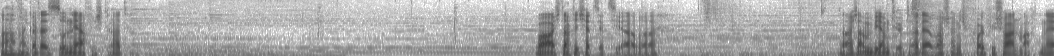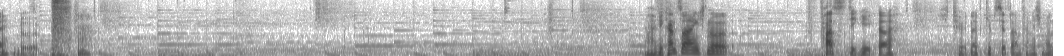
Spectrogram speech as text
Oh mein Gott, das ist so nervig gerade. War, ich dachte, ich hätte es jetzt hier, aber so, ich habe einen Wärmtöter, der wahrscheinlich voll viel Schaden macht, ne? Nö. Ah, wie kannst du eigentlich nur fast die Gegner töten? Das gibt es jetzt einfach nicht, man.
